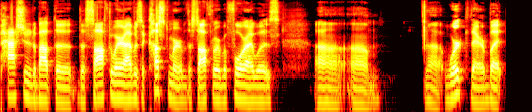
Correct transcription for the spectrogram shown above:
passionate about the the software. I was a customer of the software before I was uh, um, uh, worked there, but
